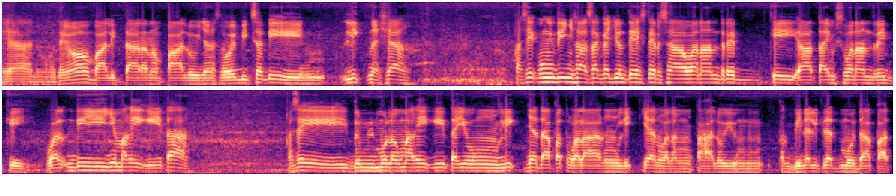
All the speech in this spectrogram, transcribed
Ayan. O, tingnan mo, baligtaran ng palo niya. So, ibig sabihin, leak na siya. Kasi kung hindi nyo sasagad yung tester sa 100k ah, times 100k, well, hindi nyo makikita. Kasi doon mo lang makikita yung leak niya. Dapat walang leak yan. Walang palo yung pag binaligtad mo dapat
